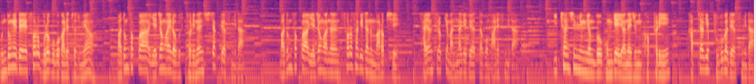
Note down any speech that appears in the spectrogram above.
운동에 대해 서로 물어보고 가르쳐주며 마동석과 예정화의 러브스토리는 시작되었습니다. 마동석과 예정화는 서로 사귀자는 말 없이 자연스럽게 만나게 되었다고 말했습니다. 2016년부 공개 연애 중인 커플이 갑자기 부부가 되었습니다.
